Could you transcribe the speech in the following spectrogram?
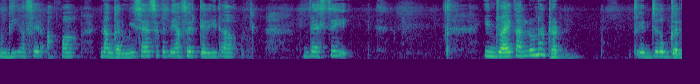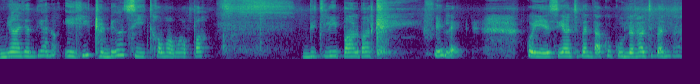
ਹੁੰਦੀ ਆ, ਫਿਰ ਆਪਾਂ ਨਾ ਗਰਮੀ ਸਹਿ ਸਕਦੇ ਆ, ਫਿਰ ਕਦੀ ਤਾਂ ਵੈਸੇ ਇੰਜੋਏ ਕਰ ਲਓ ਨਾ ਠੰਡ ਫਿਰ ਜਦੋਂ ਗਰਮੀਆਂ ਆ ਜਾਂਦੀਆਂ ਨਾ, ਇਹੀ ਠੰਡੀਆਂ ਸੀਤ ਹਵਾਵਾਂ ਆਪਾਂ ਬਿਜਲੀ ਬਾਲ ਬਾਲ ਕੇ ਫਿਰ ਲੈ। ਕੋਈ ਏਸੀਆਂ 'ਚ ਪੈਂਦਾ ਕੋਈ ਕੂਲਰਾਂ 'ਚ ਪੈਂਦਾ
